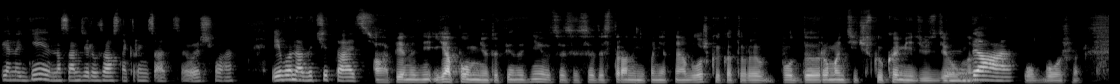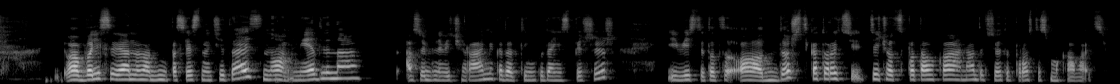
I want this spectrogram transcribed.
«Пена дней» на самом деле ужасная экранизация вышла. Его надо читать. А, «Пена дней». Я помню эту «Пена дней» вот с, с этой странной непонятной обложкой, которая под романтическую комедию сделана. Да, О боже. А Бориса Виана надо непосредственно читать, но медленно, особенно вечерами, когда ты никуда не спешишь, и весь этот а, дождь, который течет с потолка, надо все это просто смаковать.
